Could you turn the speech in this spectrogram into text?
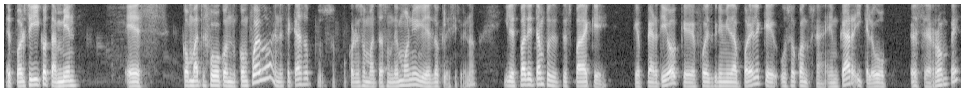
el poder psíquico también es combates fuego con, fuego, en este caso, pues con eso matas a un demonio y es lo que le sirve, ¿no? Y la espada Titán, pues esta espada que, que perdió, que fue esgrimida por él, que usó contra Emkar y que luego eh, se rompe.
